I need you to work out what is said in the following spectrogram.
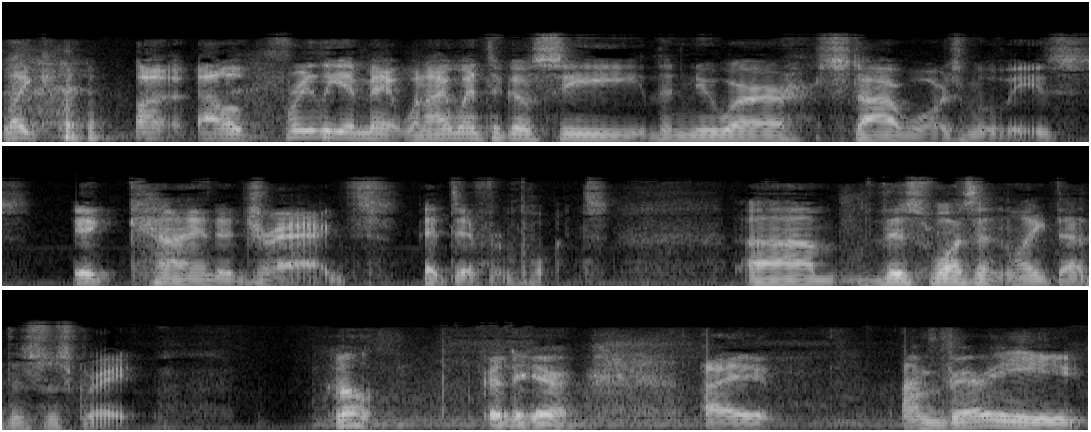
like uh, I'll freely admit when I went to go see the newer Star Wars movies, it kind of dragged at different points. Um, this wasn't like that. This was great. Cool. Good to hear. I I'm very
